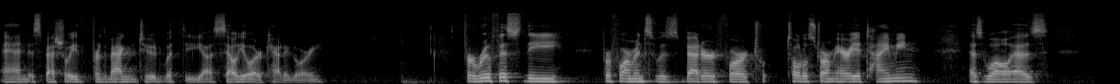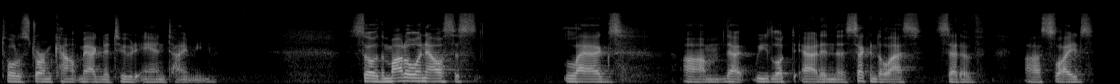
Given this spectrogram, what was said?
and especially for the magnitude with the uh, cellular category. For RRFS, the performance was better for total storm area timing, as well as total storm count magnitude and timing. So the model analysis lags um, that we looked at in the second to last set of uh, slides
